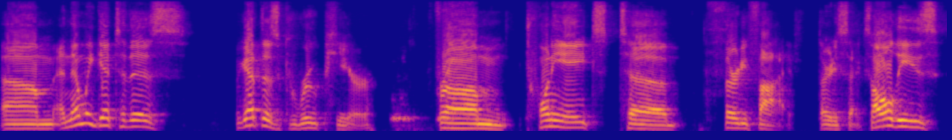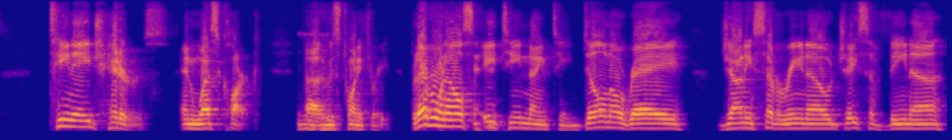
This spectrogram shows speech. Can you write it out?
Um, and then we get to this. We got this group here from 28 to 35, 36. All these teenage hitters and Wes Clark, uh, mm-hmm. uh, who's 23. But everyone else, 18, 19. Dylan O'Rae, Johnny Severino, Jay Savina,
